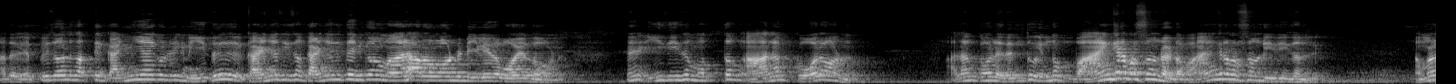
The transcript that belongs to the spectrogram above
അത് എപ്പിസോഡ് സത്യം കഞ്ഞിയായിക്കൊണ്ടിരിക്കണം. ഇത് കഴിഞ്ഞ സീസൺ കഴിഞ്ഞ സീസൺ എനിക്ക് തോന്നുന്നു മാരാറുള്ളതുകൊണ്ട് ഡീൽ ചെയ്ത് പോയെന്ന് തോന്നുന്നു. ഈ സീസൺ മൊത്തം ആലം കോലമാണ് ആലം കോലം. ഇതെന്തോ എന്തോ ഭയങ്കര പ്രശ്നമുണ്ട് കേട്ടോ. ഭയങ്കര പ്രശ്നമുണ്ട് ഈ സീസണിൽ നമ്മൾ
